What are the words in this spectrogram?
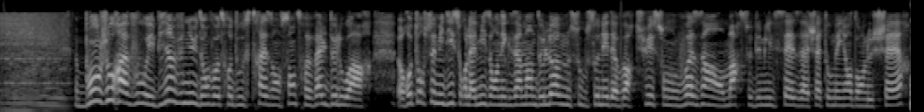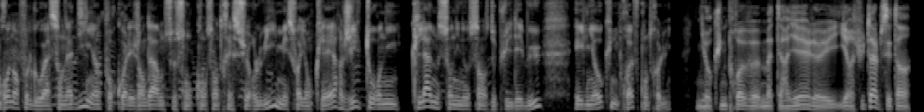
Bonjour à vous et bienvenue dans votre 12-13 en centre Val-de-Loire. Retour ce midi sur la mise en examen de l'homme soupçonné d'avoir tué son voisin en mars 2016 à Châteaumeillan dans le Cher. Ronan Folgoas, on a dit hein, pourquoi les gendarmes se sont concentrés sur lui, mais soyons clairs, Gilles Tourny clame son innocence depuis le début et il n'y a aucune preuve contre lui. Il n'y a aucune preuve matérielle irréfutable, c'est un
